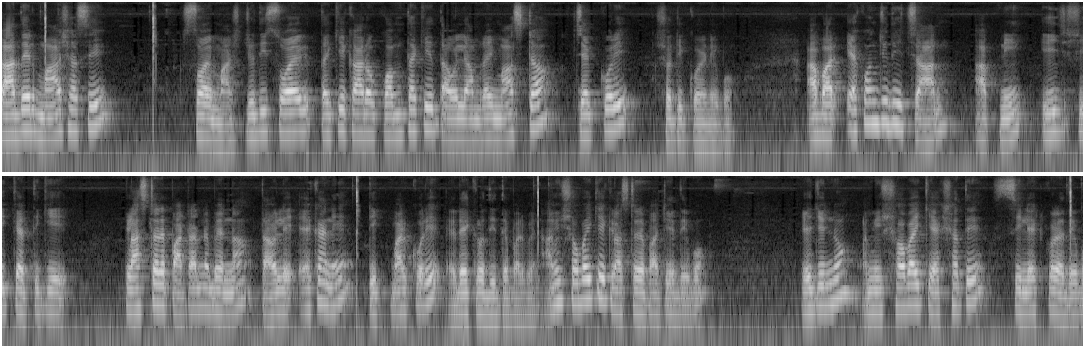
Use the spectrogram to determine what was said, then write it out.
কাদের মাস আছে? ছয় মাস। যদি ছয় থেকে, কারও কম থাকে, তাহলে আমরা এই মাসটা চেক করে সঠিক করে নেব। আবার এখন যদি চান, আপনি এই শিক্ষার্থীকে ক্লাস্টারে পাঠান নেবেন না, তাহলে এখানে টিকমার্ক করে রেখেও দিতে পারবেন। আমি সবাইকে ক্লাস্টারে পাঠিয়ে দেব। এই জন্য আমি সবাইকে একসাথে সিলেক্ট করে দেব।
